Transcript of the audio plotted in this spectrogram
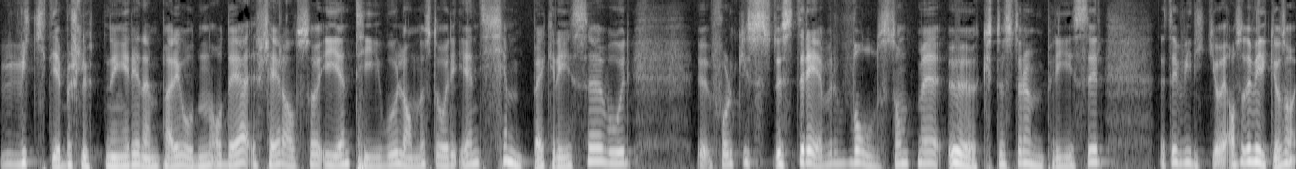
viktige beslutninger i den perioden. Og det skjer altså i en tid hvor landet står i en kjempekrise, hvor eh, folk strever voldsomt med økte strømpriser. Virker jo, altså det virker jo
